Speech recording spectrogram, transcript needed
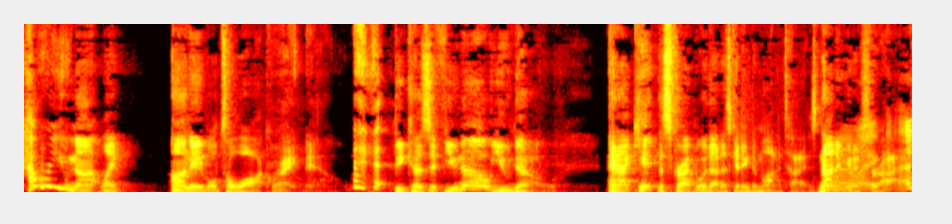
how are you not like unable to walk right now? Because if you know, you know. And I can't describe it without us getting demonetized. Not even Oh gonna try.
